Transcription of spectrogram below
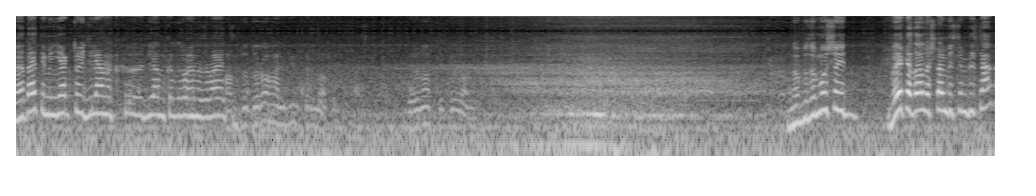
Нагадайте мені, як той ділянок, ділянка дороги називається? Автодорога Львів-Тернопіль. 90 кілометрів. Ну тому що ви казали, що там 80?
